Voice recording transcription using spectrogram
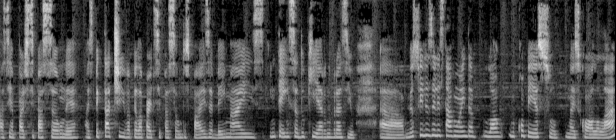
assim, a participação, né? A expectativa pela participação dos pais é bem mais intensa do que era no Brasil. Ah, meus filhos, eles estavam ainda logo no começo na escola lá,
